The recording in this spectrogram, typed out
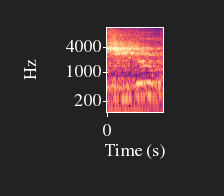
she does.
